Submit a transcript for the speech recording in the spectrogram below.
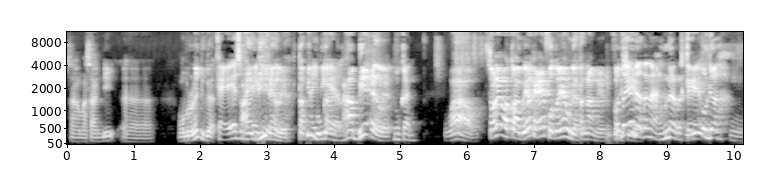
sama Mas Andi eh, ngobrolnya juga Kayaknya semuanya IBL gitu. ya, tapi bukan IBL. ABL ya. Bukan. Wow. Soalnya waktu ABL kayaknya fotonya udah tenang ya. Fotonya udah tenang, bener. Kayak Jadi- udah Hmm.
